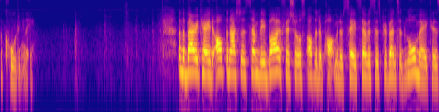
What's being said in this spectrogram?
accordingly. And the barricade of the National Assembly by officials of the Department of State Services prevented lawmakers,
